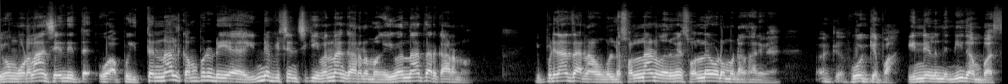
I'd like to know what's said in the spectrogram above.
இவங்க கூடலாம் சேர்ந்து இத்த ஓ அப்போ இத்தனை நாள் கம்பெனியுடைய இன்னெஃபிஷியன்சிக்கு இவன் தான் காரணமாங்க. இவன் தான் சார் காரணம். இப்படி தான் சார் நான் உங்கள்கிட்ட சொல்லான்னு வருவேன். சொல்ல விட மாட்டேன் சார் இவன். ஓகே ஓகேப்பா. இன்னிலேருந்து நீ தான் பாஸ்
